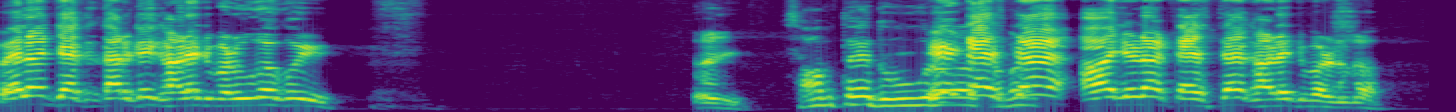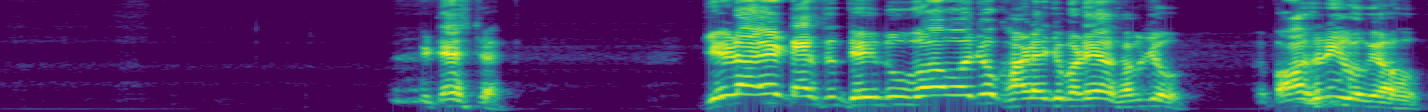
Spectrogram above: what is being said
ਪਹਿਲਾਂ ਚੈੱਕ ਕਰਕੇ ਖਾੜੇ 'ਚ ਵੜੂਗਾ ਕੋਈ। ਸਭ ਤੇ ਦੂਰ ਇਹ ਟੈਸਟ ਹੈ ਆ ਜਿਹੜਾ ਟੈਸਟ ਹੈ ਖਾੜੇ 'ਚ ਵੜਨ ਦਾ। ਇਹ ਟੈਸਟ ਹੈ। ਜਿਹੜਾ ਇਹ ਟੈਸਟ ਦੇ ਦੂਗਾ ਉਹ ਜੋ ਖਾੜੇ 'ਚ ਵੜਿਆ ਸਮਝੋ। ਪਾਸ ਨਹੀਂ ਹੋ ਗਿਆ ਉਹ।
